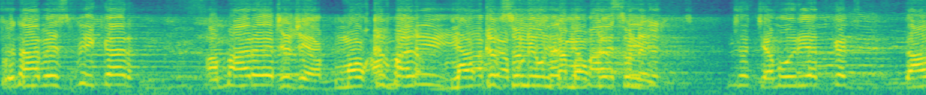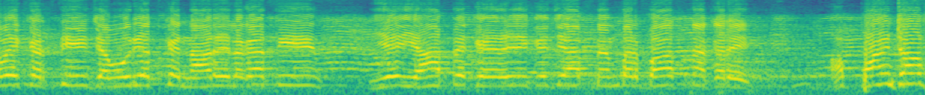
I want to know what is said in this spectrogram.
جناب اسپیکر ہمارے جی جی موقف سنیں ان کا موقف سنیں۔ جو جمہوریت کے دعوے کرتی ہیں جمہوریت کے نعرے لگاتی ہیں یہ یہاں پہ کہہ رہے ہیں کہ جی آپ ممبر بات نہ کریں۔ آپ point of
